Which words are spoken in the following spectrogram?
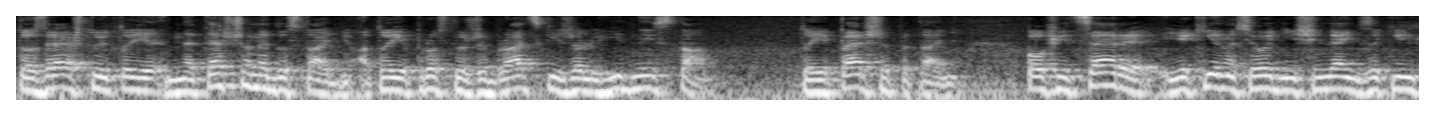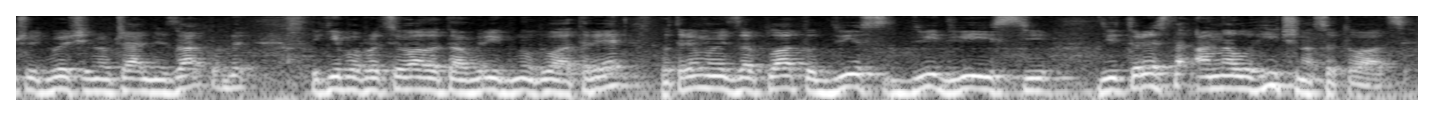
то зрештою то є не те, що недостатньо, а то є просто жебрацький жалюгідний стан. То є перше питання. Офіцери, які на сьогоднішній день закінчують вищі навчальні заклади, які попрацювали там рік, ну два-три, отримують зарплату 2200, 2300, аналогічна ситуація.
